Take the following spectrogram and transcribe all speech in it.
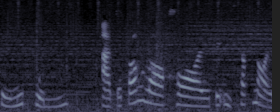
ศีมิถุนอาจจะต้องรอคอยไปอีกสักหน่อย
